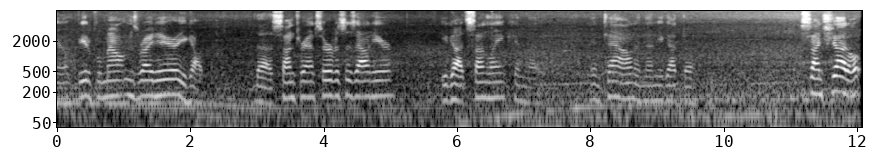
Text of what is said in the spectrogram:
you know beautiful mountains right here. You got the Suntran services out here. You got Sunlink in the, in town, and then you got the Sun Shuttle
